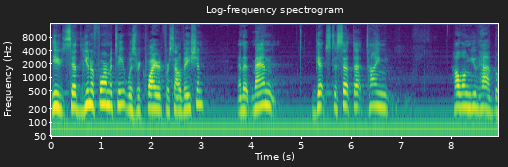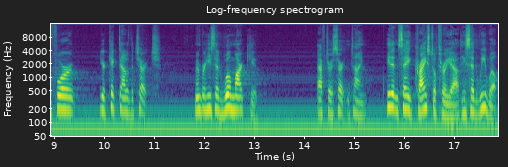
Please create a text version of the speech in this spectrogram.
He said uniformity was required for salvation, and that man gets to set that time how long you have before you're kicked out of the church. Remember, he said, We'll mark you after a certain time. He didn't say Christ will throw you out, he said, We will.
